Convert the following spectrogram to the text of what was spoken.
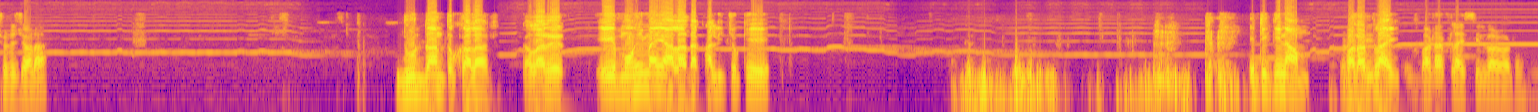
ছোট চারা। দুর্দান্ত কালার কালারের এ মহিমাই আলাদা খালি চোখে। এটি কি নাম? Butterfly butterfly silver butterfly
